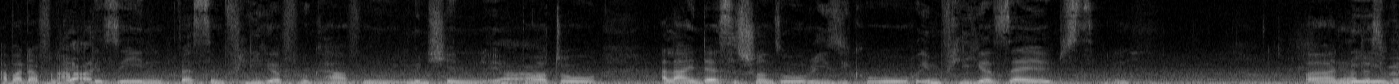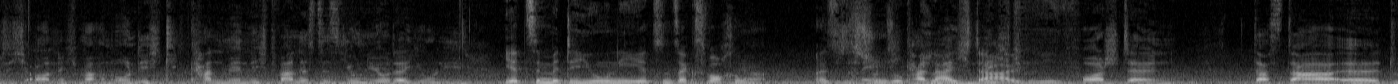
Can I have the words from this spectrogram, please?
Aber davon Ja. abgesehen, was im Flieger, Flughafen München, in Ja. Porto, allein das ist schon so risikohoch, im Flieger selbst. Äh, Ja, nee, das würde ich auch nicht machen. Und ich kann mir nicht, wann ist das Juni oder Juli? jetzt in Mitte Juni, jetzt in sechs Wochen. Ja. Also das ist Nee, schon so ich kann gleich mir da nicht irgendwie. vorstellen, dass da äh, du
